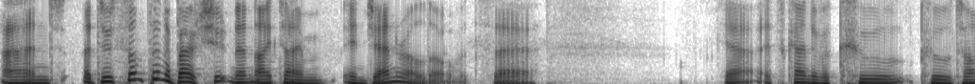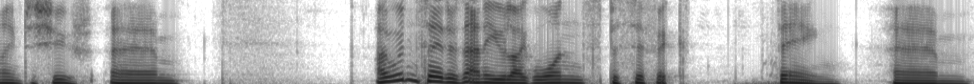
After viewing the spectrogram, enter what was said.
and uh, there's something about shooting at nighttime in general, though. It's uh, yeah, it's kind of a cool, cool time to shoot. Um, I wouldn't say there's any like one specific thing. Um,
